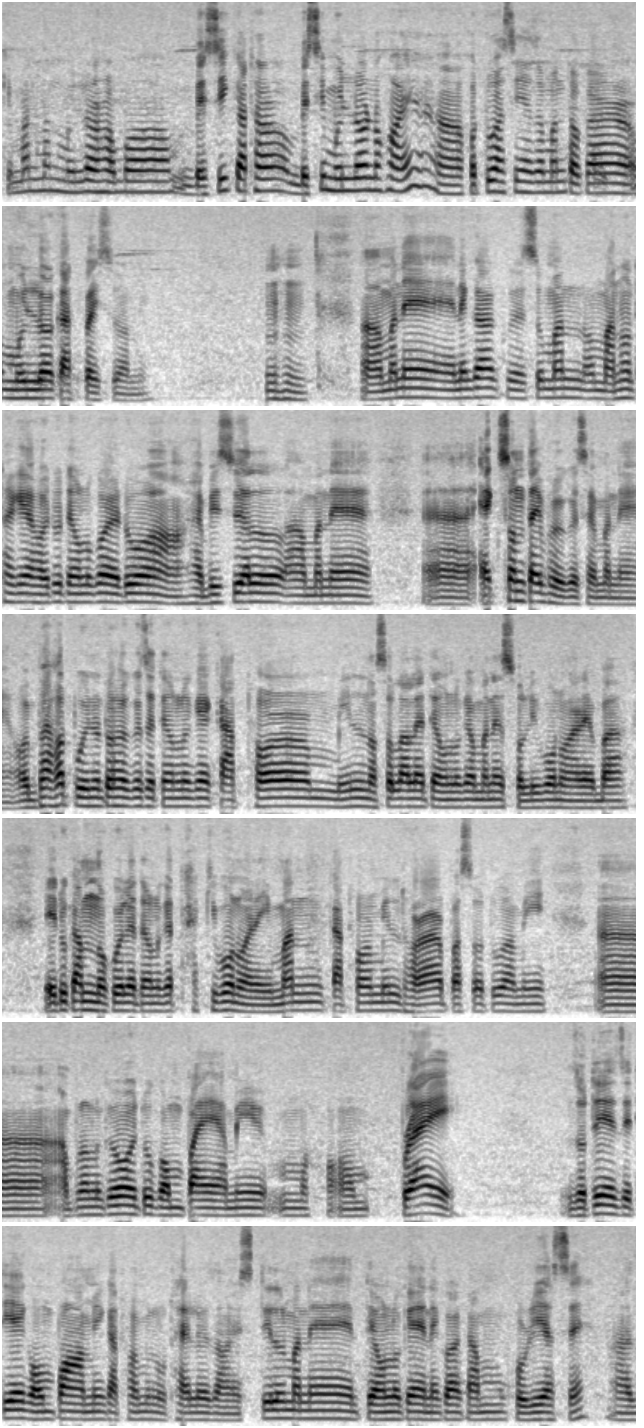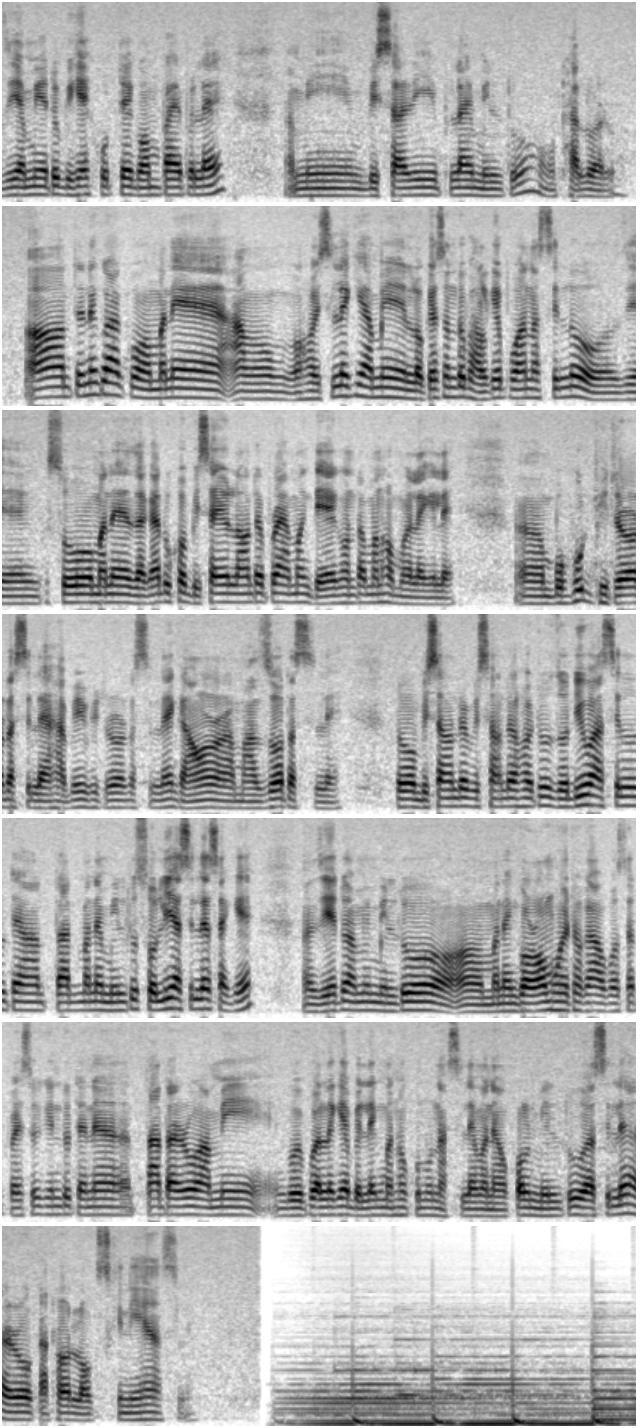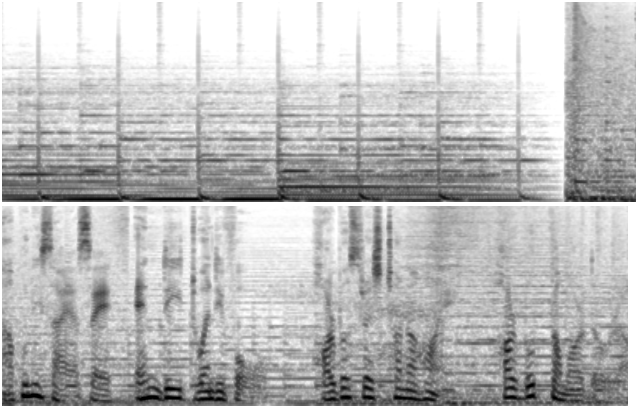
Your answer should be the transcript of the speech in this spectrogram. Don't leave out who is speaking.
Speaker 1: কিমানমান মূল্যৰ হ'ব? বেছি কাঠৰ বেছি মূল্যৰ নহয় সত্তৰ আশী হাজাৰমান টকাৰ মূল্যৰ কাঠ পাইছোঁ আমি। মানে এনেকুৱা কিছুমান মানুহ থাকে হয়তো তেওঁলোকৰ এইটো হেবিচুৱেল মানে একশ্যন টাইপ হৈ গৈছে মানে। অভ্যাসত পৰিণত হৈ গৈছে তেওঁলোকে কাঠৰ মিল নচলালে তেওঁলোকে মানে চলিব নোৱাৰে বা এইটো কাম নকৰিলে তেওঁলোকে থাকিব নোৱাৰে। ইমান কাঠৰ মিল ধৰাৰ পাছতো আমি আপোনালোকেও এইটো গম পায় আমি প্ৰায় য'তেই যেতিয়াই গম পাওঁ আমি কাঠৰ মিল উঠাই লৈ যাওঁ ষ্টিল মানে তেওঁলোকে এনেকুৱা কাম কৰি আছে। আজি আমি এইটো বিশেষ সূত্ৰে গম পাই পেলাই আমি বিচাৰি পেলাই মিলটো উঠালোঁ আৰু। তেনেকুৱা মানে হৈছিলে কি আমি লোকেশ্যনটো ভালকৈ পোৱা নাছিলোঁ যে চ' মানে জেগাডোখৰ বিচাৰি ওলাওঁতে প্ৰায় আমাক ডেৰ ঘণ্টামান সময় লাগিলে। বহুত ভিতৰত আছিলে হাবিৰ ভিতৰত আছিলে গাঁৱৰ মাজত আছিলে। তো বিচাৰোঁতে বিচাৰোঁতে হয়তো যদিও আছিল তেওঁ তাত মানে মিলটো চলি আছিলে চাগে যিহেতু আমি মিলটো মানে গৰম হৈ থকা অৱস্থাত পাইছোঁ কিন্তু তেনে তাত আৰু আমি গৈ পোৱালৈকে বেলেগ মানুহ কোনো নাছিলে মানে অকল মিলটো আছিলে আৰু কাঠৰ লকছখিনিহে আছিলে।
Speaker 2: আপুনি চাই আছে এন ডি টুৱেণ্টি ফ'ৰ সৰ্বশ্ৰেষ্ঠ নহয় সৰ্বোত্তমৰ দৌৰত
